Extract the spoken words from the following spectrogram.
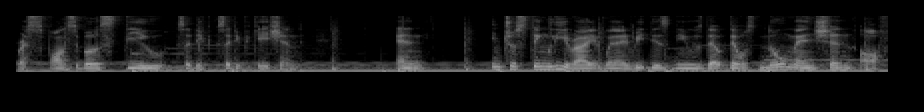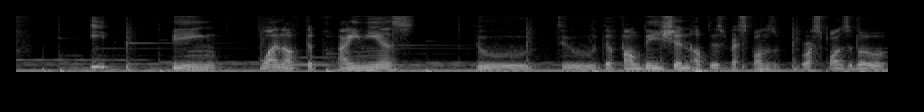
responsible steel certif- certification. And interestingly, right, when I read this news, there, there was no mention of it being one of the pioneers to to the foundation of this respons- responsible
